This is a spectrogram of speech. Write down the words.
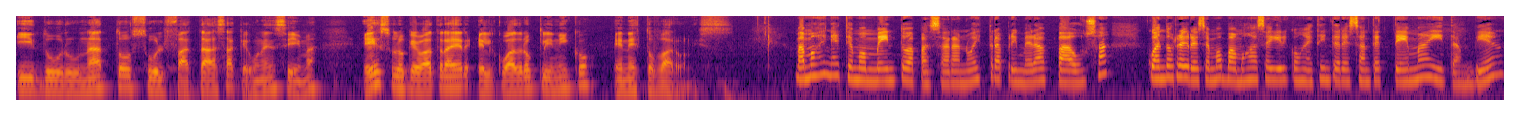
hidurunato sulfatasa, que es una enzima, es lo que va a traer el cuadro clínico en estos varones. Vamos en este momento a pasar a nuestra primera pausa. Cuando regresemos vamos a seguir con este interesante tema y también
